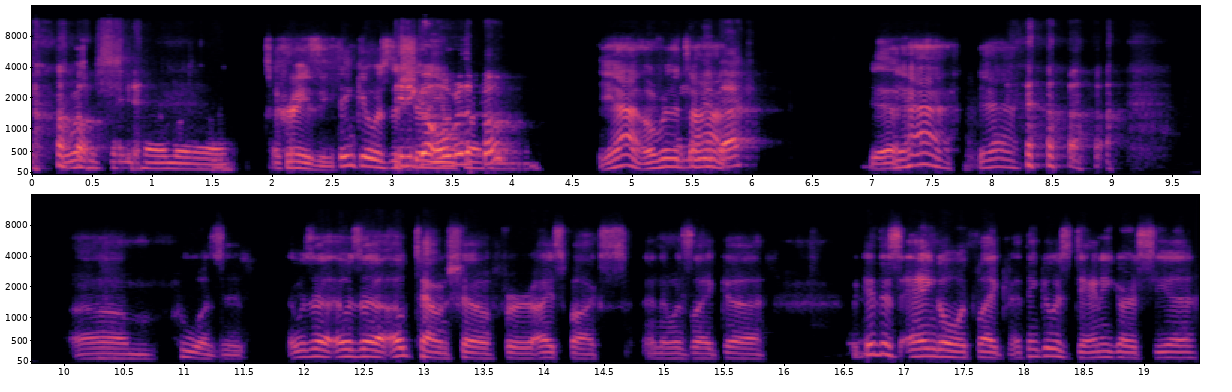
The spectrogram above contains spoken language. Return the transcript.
there was Oh, the same shit. time, uh, it's I crazy think it was the Did he show go over the talking rope? yeah over the On top back? Yeah. yeah yeah um who was it it was a it was a oaktown show for icebox and it was like uh we did this angle with like i think it was danny garcia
